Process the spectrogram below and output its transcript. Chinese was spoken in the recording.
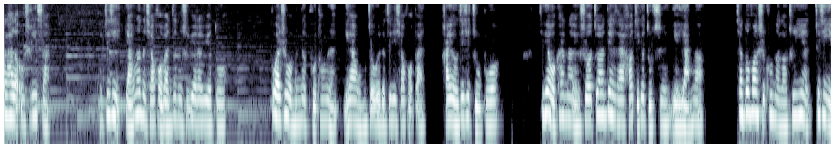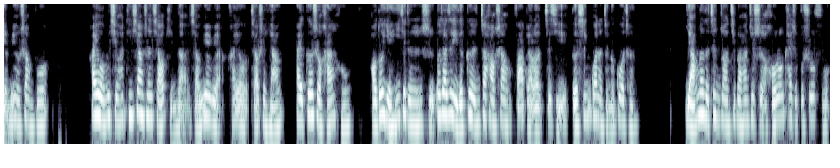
哈喽哈喽我是 Lisa。我最近阳了的小伙伴真的是越来越多，不管是我们的普通人，你看我们周围的这些小伙伴，还有这些主播。今天我看到有说中央电视台好几个主持人也阳了，像东方时空的老春燕最近也没有上播，还有我们喜欢听相声小品的小岳岳，还有小沈阳，还有歌手韩红，好多演艺界的人士都在自己的个人账号上发表了自己得新冠的整个过程。阳了的症状基本上就是喉咙开始不舒服，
